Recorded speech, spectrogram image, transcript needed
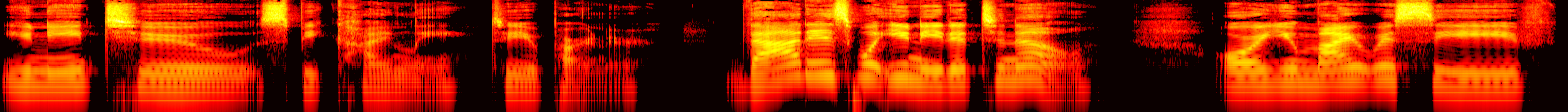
you need to speak kindly to your partner. That is what you needed to know. Or you might receive,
